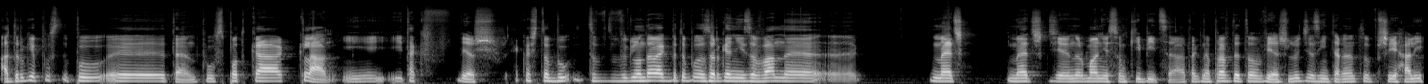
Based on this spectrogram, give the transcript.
a drugie pół, pół, yy, ten, pół spotka klan i, i tak, wiesz, jakoś to, był, to wyglądało jakby to było zorganizowane yy, mecz mecz, gdzie normalnie są kibice, a tak naprawdę to wiesz, ludzie z internetu przyjechali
